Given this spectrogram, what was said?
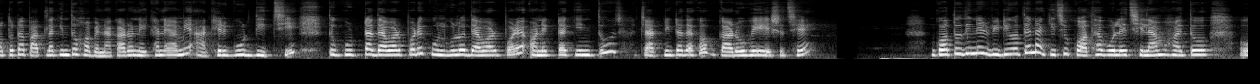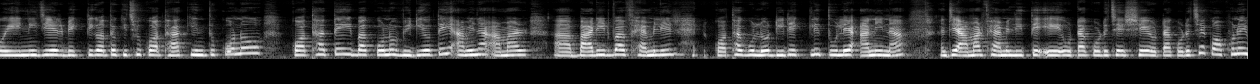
অতটা পাতলা কিন্তু হবে না। কারণ এখানে আমি আখের গুড় দিচ্ছি। তো গুড়টা দেওয়ার পরে, কুলগুলো দেওয়ার পরে অনেকটা কিন্তু চাটনিটা দেখো গাঢ় হয়ে এসেছে। গত দিনের ভিডিওতে না কিছু কথা বলেছিলাম, হয়তো ওই নিজের ব্যক্তিগত কিছু কথা, কিন্তু কোনো কথাতেই বা কোনো ভিডিওতেই আমি না আমার বাড়ির বা ফ্যামিলির কথাগুলো ডিরেক্টলি তুলে আনি না, যে আমার ফ্যামিলিতে এ ওটা করেছে, সে ওটা করেছে, কখনোই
